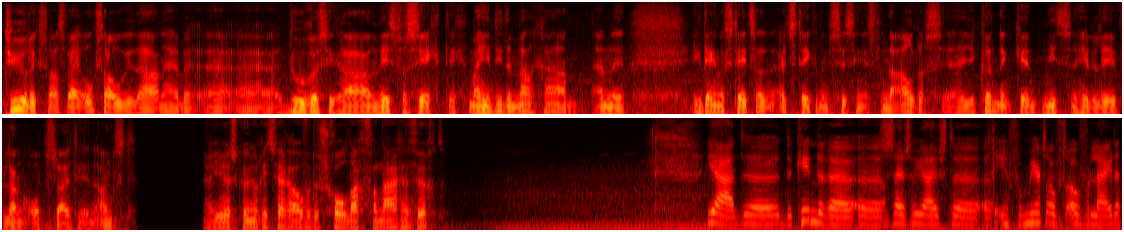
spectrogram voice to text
Tuurlijk, zoals wij ook zouden gedaan hebben, uh, uh, doe rustig aan, wees voorzichtig, maar je liet hem wel gaan. En ik denk nog steeds dat het een uitstekende beslissing is van de ouders. je kunt een kind niet zijn hele leven lang opsluiten in angst. Iris, kun je nog iets zeggen over de schooldag vandaag in Vught? Ja, de, de kinderen uh, zijn zojuist uh, geïnformeerd over het overlijden.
